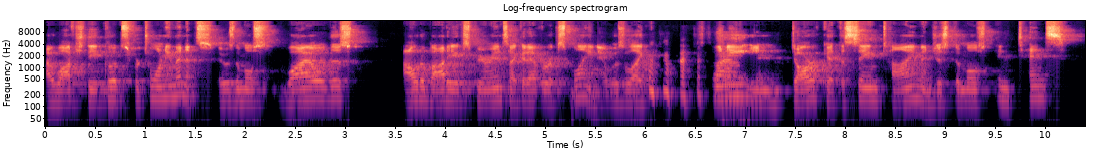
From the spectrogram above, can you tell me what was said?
I watched the eclipse for 20 minutes. It was the most wildest out of body experience I could ever explain. It was like sunny and dark at the same time, and just the most intense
